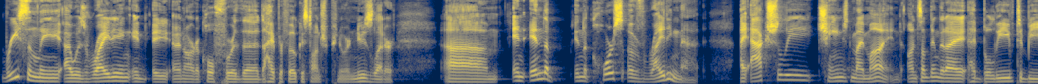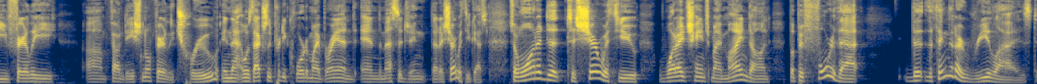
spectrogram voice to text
recently I was writing a, a, an article for the the hyper focused entrepreneur newsletter, um, and in the in the course of writing that, I actually changed my mind on something that I had believed to be fairly um, foundational, fairly true, and that was actually pretty core to my brand and the messaging that I share with you guys. So I wanted to, to share with you what I changed my mind on. But before that, the, the thing that I realized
